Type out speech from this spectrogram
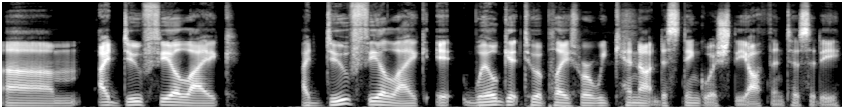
um i do feel like i do feel like it will get to a place where we cannot distinguish the authenticity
